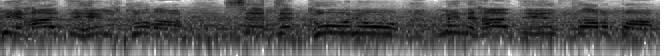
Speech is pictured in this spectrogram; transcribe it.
بهذه الكرة. ستكون من هذه الضربة.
